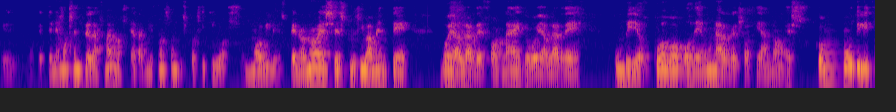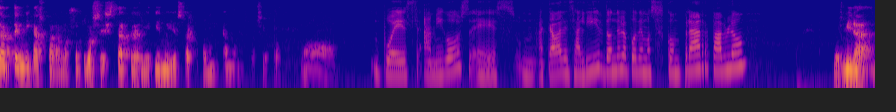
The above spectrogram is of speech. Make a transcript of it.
que, lo que tenemos entre las manos, que ahora mismo son dispositivos móviles, pero no es exclusivamente voy a hablar de Fortnite o voy a hablar de un videojuego o de una red social, no, es cómo utilizar técnicas para nosotros estar transmitiendo y estar comunicando a nuestros hijos. No, pues amigos, es, acaba de salir. ¿Dónde lo podemos comprar, Pablo? Pues mira,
